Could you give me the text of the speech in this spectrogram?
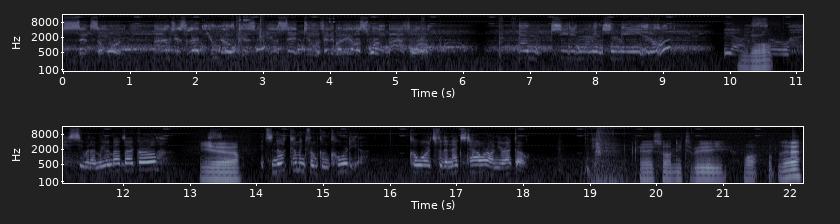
sent someone. I'm just letting you know because you said to if anybody ever swung by for them. And she didn't mention me at all? Yeah, You know. so, you see what I mean about that girl? Yeah. It's not coming from Concordia. Cohorts for the next tower on your echo. Okay, so I need to be, what, up there?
